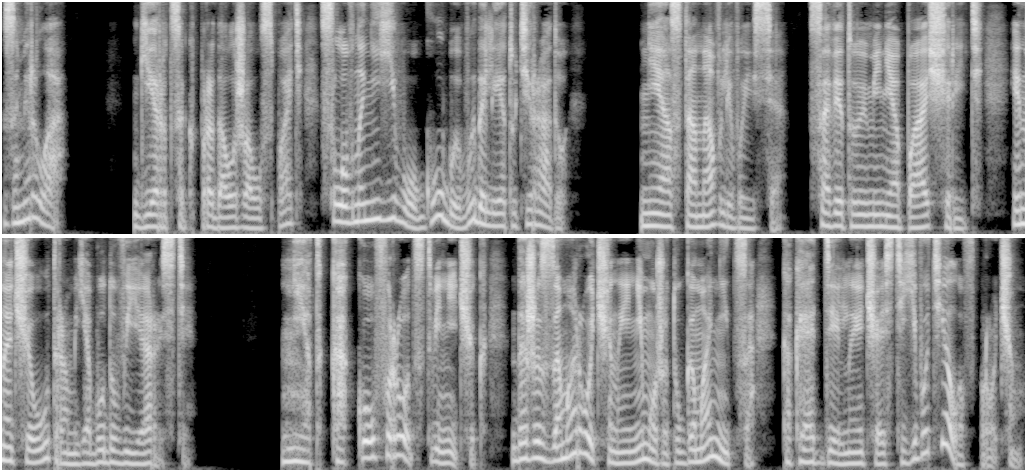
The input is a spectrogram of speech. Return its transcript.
замерла. Герцог продолжал спать, словно не его губы выдали эту тираду. «Не останавливайся, советую меня поощрить, иначе утром я буду в ярости». Нет, каков родственничек, даже замороченный не может угомониться, как и отдельные части его тела, впрочем.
